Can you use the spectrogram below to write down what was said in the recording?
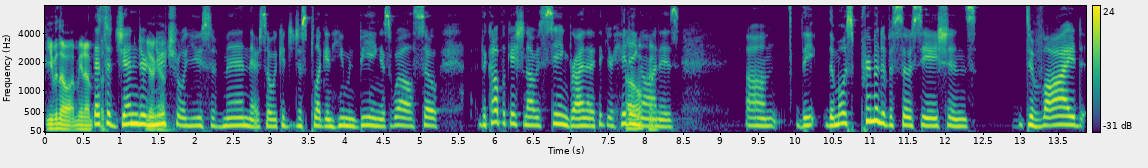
Even though I mean, I'm, that's a gender yeah, neutral use of man there, so we could just plug in human being as well. So the complication I was seeing, Brian, that I think you're hitting Oh, okay. on is um, the the most primitive associations divide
